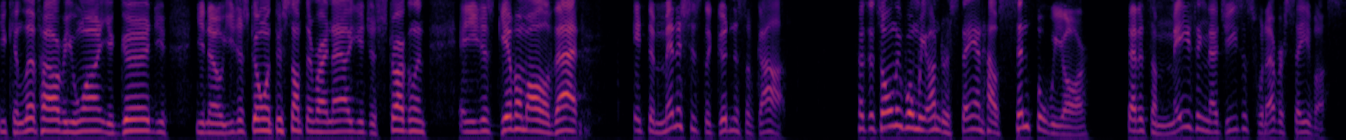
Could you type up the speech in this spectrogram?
you can live however you want you're good you, you know you're just going through something right now you're just struggling and you just give them all of that it diminishes the goodness of god because it's only when we understand how sinful we are that it's amazing that jesus would ever save us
